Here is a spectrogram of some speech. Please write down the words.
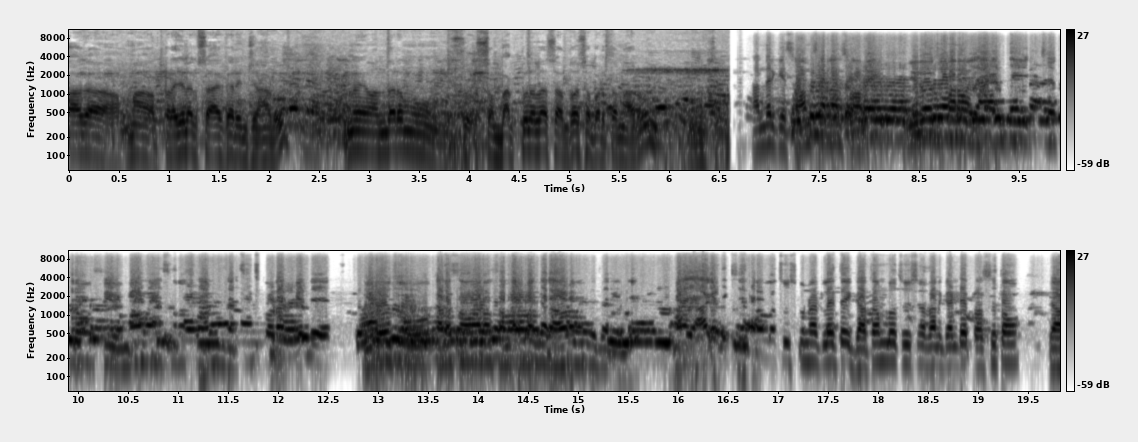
బాగా మా ప్రజలకు సహకరించినాడు మేమందరం భక్తులలో సంతోషపడుతున్నారు. అందరికి స్వామి శరణం స్వామి. ఈ రోజు మనం యాగంటి క్షేత్రం శ్రీ ఉమామహేశ్వర స్వామిని దర్శించుకోవడానికి అయితే ఈ రోజు కడ సందర్భంగా రావడం జరిగింది. మన యాగంటి క్షేత్రంలో చూసుకున్నట్లయితే గతంలో చూసిన దానికంటే ప్రస్తుతం ఆ,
